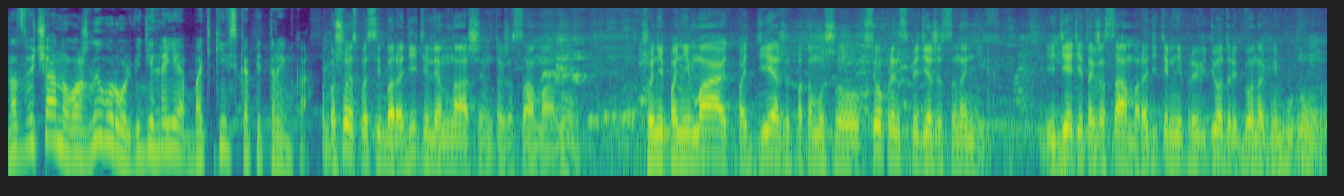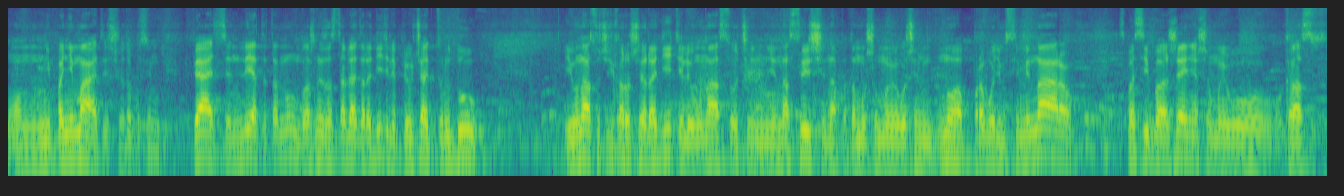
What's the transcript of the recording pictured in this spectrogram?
надзвичайно важливу роль відіграє батьківська підтримка. Большое спасибо родителям нашим, так же само, ну, что они понимают, поддерживают, потому что все, в принципе, держится на них. И дети так же само, родитель не приведет, ребенок не, бу- ну, он не понимает еще, допустим, 5-7 лет, это, ну, должны заставлять родителей приучать к труду. И у нас очень хорошие родители, у нас очень насыщенно, потому что мы очень много проводим семинаров. Спасибо Жене, что мы его как раз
